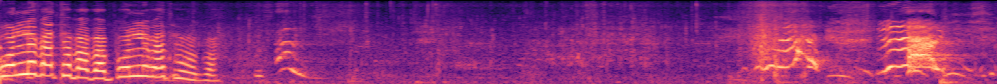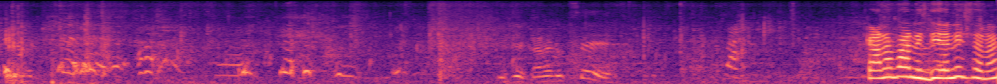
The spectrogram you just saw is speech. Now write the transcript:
পড়লে ব্যথা বাবা, পড়লে ব্যথা বাবা। কানে পানি দিয়ে নিছে না?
